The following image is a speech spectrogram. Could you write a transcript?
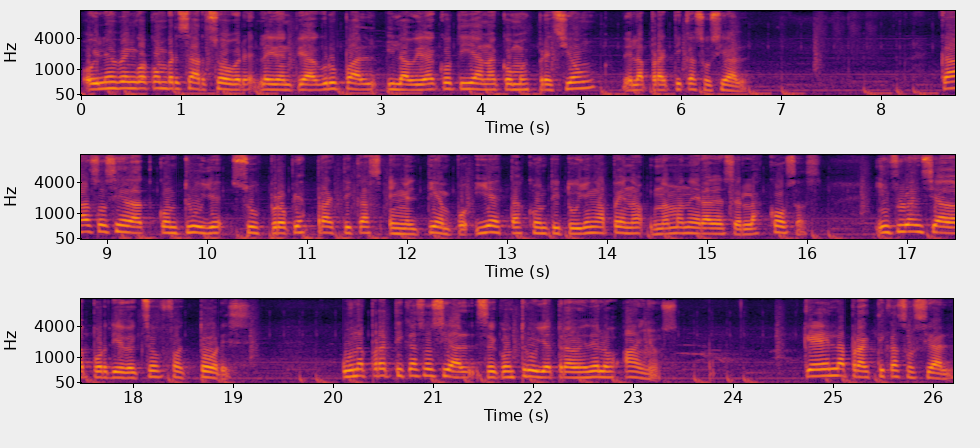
Hoy les vengo a conversar sobre la identidad grupal y la vida cotidiana como expresión de la práctica social. Cada sociedad construye sus propias prácticas en el tiempo y éstas constituyen apenas una manera de hacer las cosas, influenciada por diversos factores. Una práctica social se construye a través de los años. ¿Qué es la práctica social?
